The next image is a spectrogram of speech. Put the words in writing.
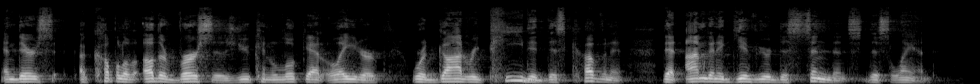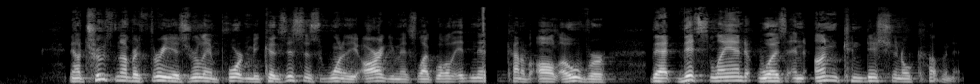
And there's a couple of other verses you can look at later where God repeated this covenant that I'm going to give your descendants this land. Now, truth number three is really important because this is one of the arguments like, well, isn't it kind of all over that this land was an unconditional covenant?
